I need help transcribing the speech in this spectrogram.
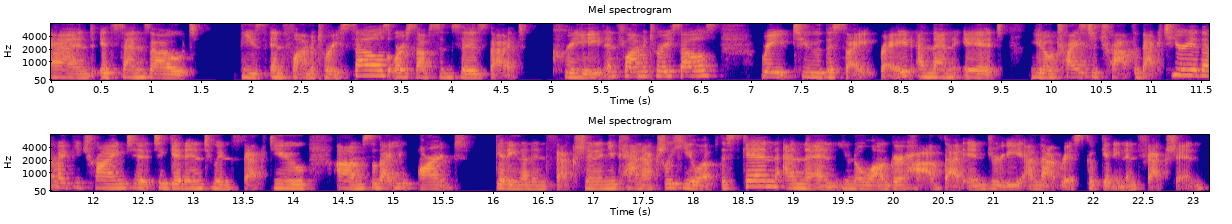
and it sends out these inflammatory cells or substances that create inflammatory cells right to the site, right? And then it you know tries to trap the bacteria that might be trying to to get in to infect you um, so that you aren't getting an infection and you can actually heal up the skin and then you no longer have that injury and that risk of getting infection.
